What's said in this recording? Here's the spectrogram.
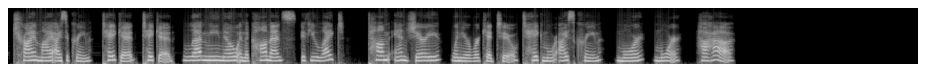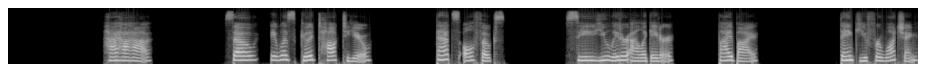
Try my ice cream. Take it, take it. Let me know in the comments if you liked Tom and Jerry when you were kid too. Take more ice cream. More, more. Haha. Ha ha ha. So, it was good talk to you. That's all folks. See you later alligator. Bye bye. Thank you for watching.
